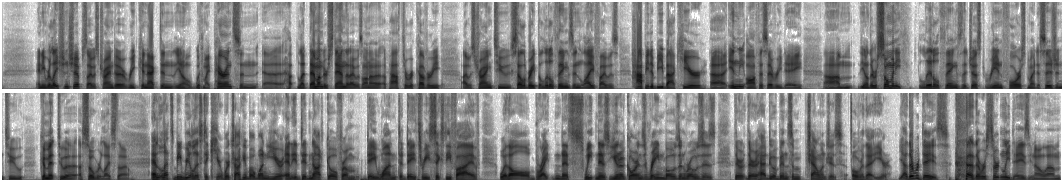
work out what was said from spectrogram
any relationships. I was trying to reconnect and you know with my parents and uh, let them understand that I was on a, a, path to recovery. I was trying to celebrate the little things in life. I was happy to be back here uh, in the office every day. Um, you know, there were so many th- little things that just reinforced my decision to commit to a, a sober lifestyle. And let's be realistic here. We're talking about one year, and it did not go from day one to day 365 with all brightness, sweetness, unicorns, rainbows, and roses. There, there had to have been some challenges over that year. Yeah, there were days. there were certainly days, you know. Um,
